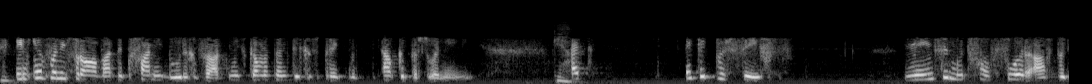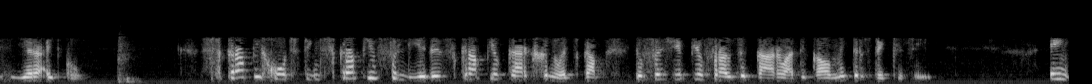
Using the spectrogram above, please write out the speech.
En een van die vrae wat ek van die boere gevra het, mens kan mos dink die gesprek met elke persoon hê nie. Ja. Ek ek het besef mense moet van voor af by die Here uitkom. Skrap die godsdienst, skrap jou verlede, skrap jou kerkgenootskap, jou visiep jou vrou se kar wat ek al met respek gesê. En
